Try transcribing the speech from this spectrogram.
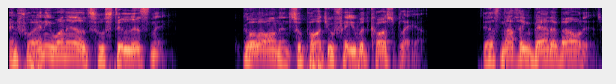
And for anyone else who's still listening, Go on and support your favorite cosplayer. There's nothing bad about it.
